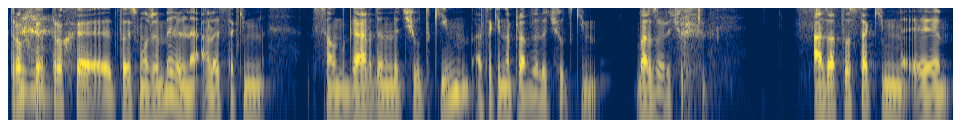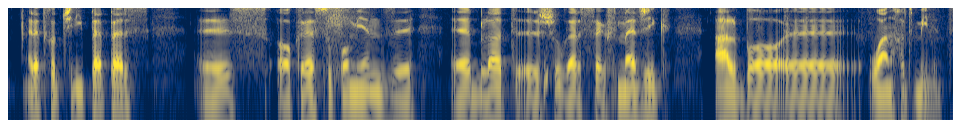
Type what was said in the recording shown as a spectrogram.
trochę, trochę to jest może mylne, ale z takim Soundgarden leciutkim, a takim naprawdę leciutkim, bardzo leciutkim. A za to z takim e, Red Hot Chili Peppers e, z okresu pomiędzy e, Blood Sugar Sex Magic albo One Hot Minute.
